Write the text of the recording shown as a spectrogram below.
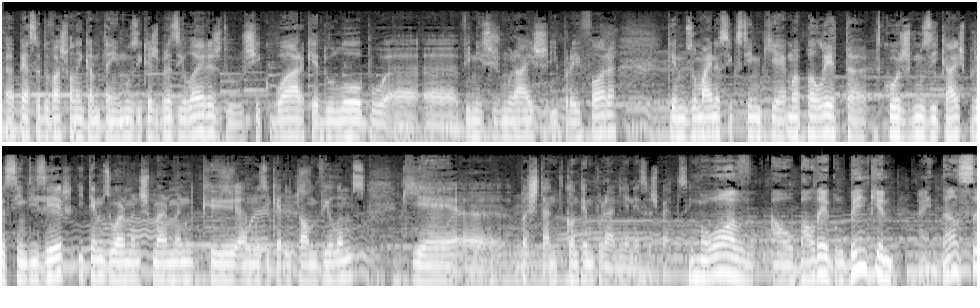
a peça do Vasco Valenkamp tem músicas brasileiras, do Chico Buarque, do Lobo, uh, uh, Vinícius Moraes e por aí fora. Temos o Minus 16, que é uma paleta de cores musicais, por assim dizer, e temos o Herman Schmerman, que a música é do Tom Willems, que é uh, bastante contemporânea nesse aspecto. Sim. Uma ode ao Ballet Gulbenkian em dança,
